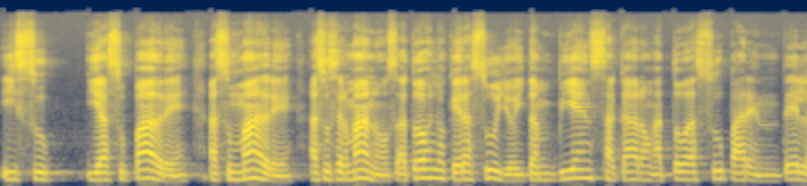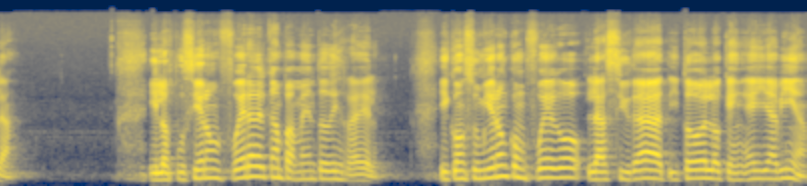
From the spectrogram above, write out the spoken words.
y, su, y a su padre, a su madre, a sus hermanos, a todos los que era suyo, y también sacaron a toda su parentela. Y los pusieron fuera del campamento de Israel y consumieron con fuego la ciudad y todo lo que en ella había.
